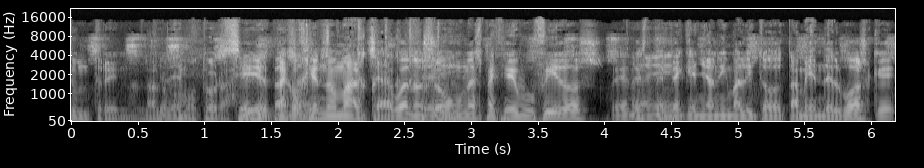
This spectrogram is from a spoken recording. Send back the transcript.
Parece un tren, la locomotora. Sí, está cogiendo marcha. Bueno, Sí. son una especie de bufidos ¿eh? de este pequeño animalito también del bosque,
